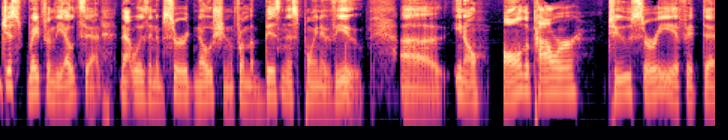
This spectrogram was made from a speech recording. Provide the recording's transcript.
just right from the outset, that was an absurd notion from a business point of view. Uh, you know, all the power to Surrey if it uh,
